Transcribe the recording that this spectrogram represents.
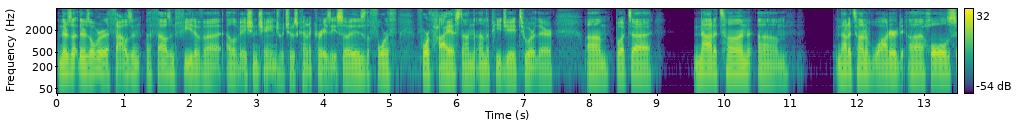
and there's a, there's over a thousand a thousand feet of uh, elevation change, which was kind of crazy. So it is the fourth fourth highest on on the PGA Tour there, um, but uh, not a ton. Um, not a ton of watered uh, holes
